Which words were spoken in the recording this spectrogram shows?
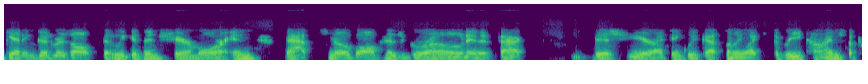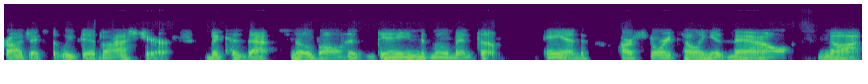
getting good results that we could then share more. And that snowball has grown. And in fact, this year, I think we've got something like three times the projects that we did last year because that snowball has gained momentum. And our storytelling is now not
